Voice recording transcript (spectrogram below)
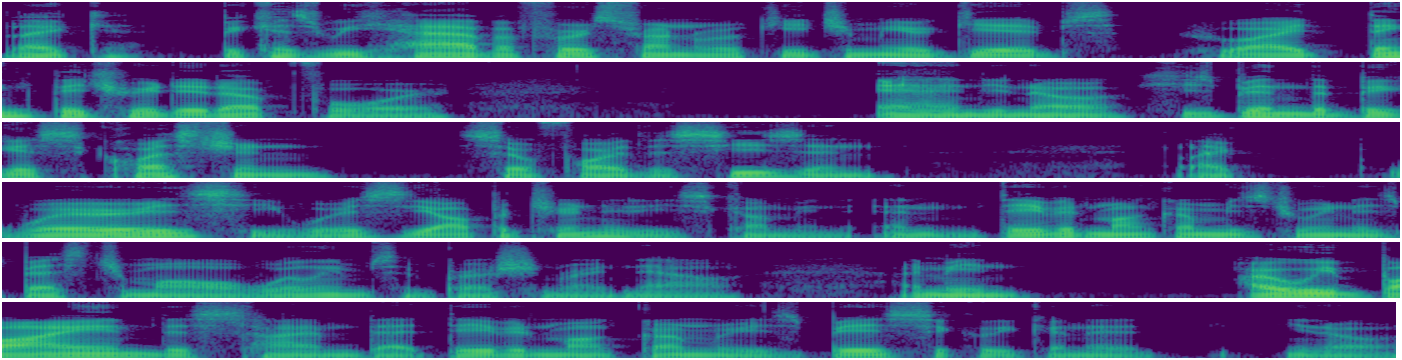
like because we have a first round rookie, Jahmyr Gibbs, who I think they traded up for, and you know he's been the biggest question so far this season. Where is he? Where's the opportunities coming? And David Montgomery's doing his best Jamaal Williams impression right now. I mean, are we buying this time that David Montgomery is basically gonna, you know,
